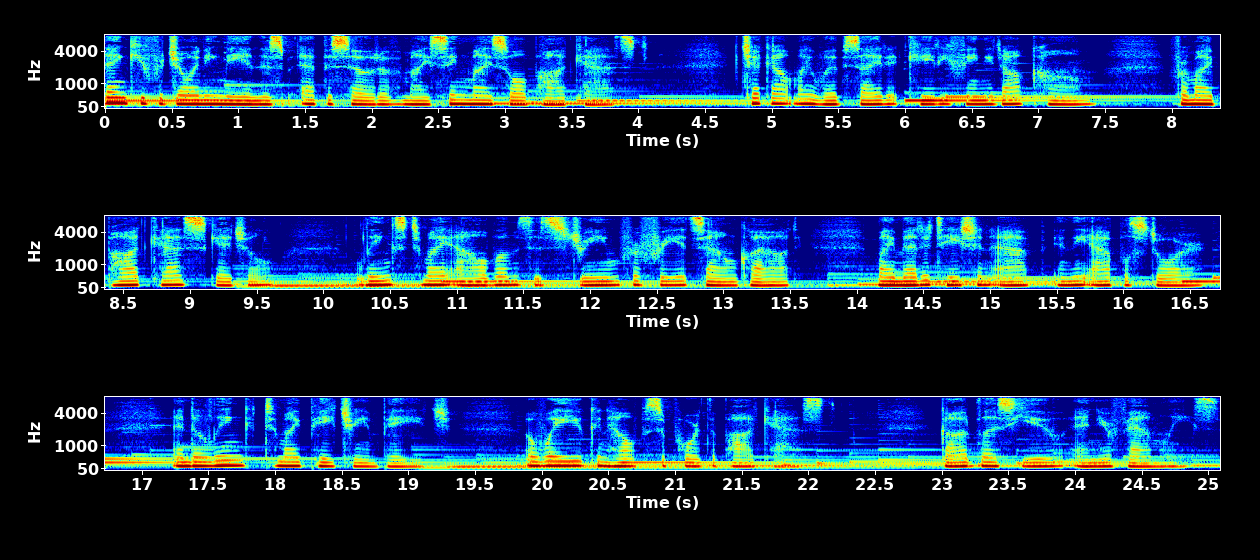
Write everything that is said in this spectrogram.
Thank you for joining me in this episode of my Sing My Soul podcast. Check out my website at katiefeeney.com for my podcast schedule, links to my albums that stream for free at SoundCloud, my meditation app in the Apple Store, and a link to my Patreon page, a way you can help support the podcast. God bless you and your families.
